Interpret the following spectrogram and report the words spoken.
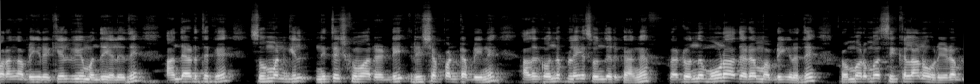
போறாங்க அப்படிங்கிற கேள்வியும் வந்து எழுது. அந்த இடத்துக்கு சுமன் கில் நிதிஷ்குமார் ரெட்டி ரிஷப் பண்ட் அப்படின்னு அதற்கு வந்து பிளேயர்ஸ் வந்து இருக்காங்க. பட் வந்து மூணாவது இடம் அப்படிங்கிறது ரொம்ப ரொம்ப சிக்கலான ஒரு இடம்.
